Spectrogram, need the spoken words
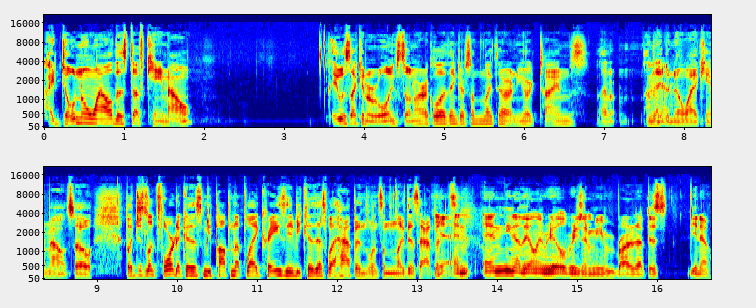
I don't know why all this stuff came out. It was like in a Rolling Stone article, I think, or something like that, or New York Times. I don't, I don't Yeah. even know why it came out. So, but just look forward to it because it's gonna be popping up like crazy because that's what happens when something like this happens. Yeah. And and you know the only real reason we even brought it up is you know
